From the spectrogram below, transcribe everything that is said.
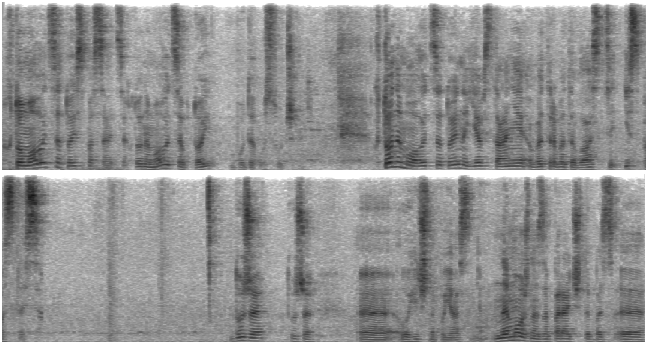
Хто молиться, той спасеться. Хто не молиться, той буде осуджений. Хто не молиться, той не є в стані витримати власті і спастися. Дуже дуже е, логічне пояснення. Не можна заперечити без. Е,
